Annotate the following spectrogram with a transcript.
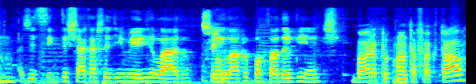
a gente tem que deixar a caixa de e-mail de lado Sim. e ir lá pro Portal Deviante. Bora pro conta factual?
